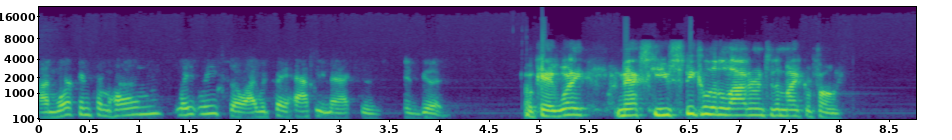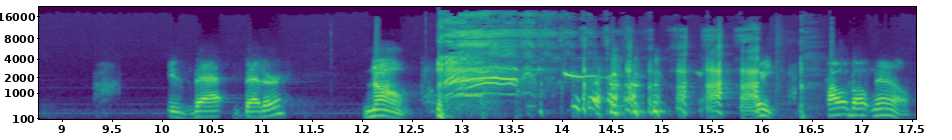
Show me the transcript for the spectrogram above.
I'm working from home lately, so I would say Happy Max is, is good. Okay, what Max? Can you speak a little louder into the microphone? Is that better? No. Wait, how about now?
